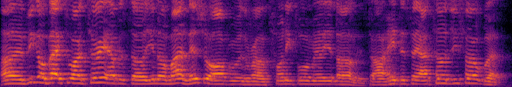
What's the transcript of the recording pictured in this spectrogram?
Uh, if you go back to our Terry episode, you know, my initial offer was around $24 million. So I hate to say I told you so, but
